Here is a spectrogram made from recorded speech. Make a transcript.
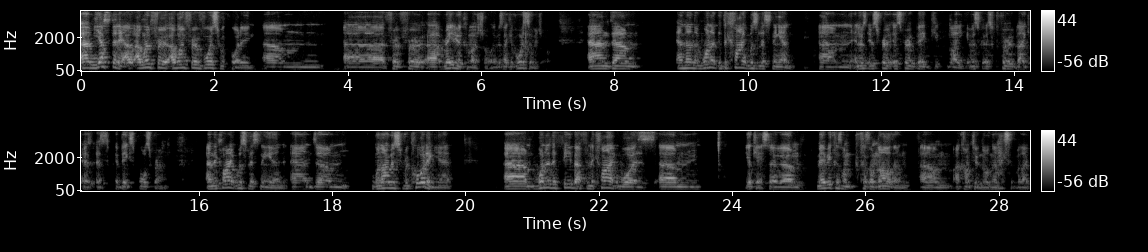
um, yesterday I, I, went for I went for a voice recording um, uh, for for a radio commercial. It was like a voiceover job, and um, and then one of the, the client was listening in, um, and it was, it was for it was for a big like it was, it was for like a, a, big sports brand, and the client was listening in, and um, when I was recording it, um, one of the feedback from the client was, um, okay, so um, maybe because I'm because I'm northern, um, I can't do northern accent, but like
